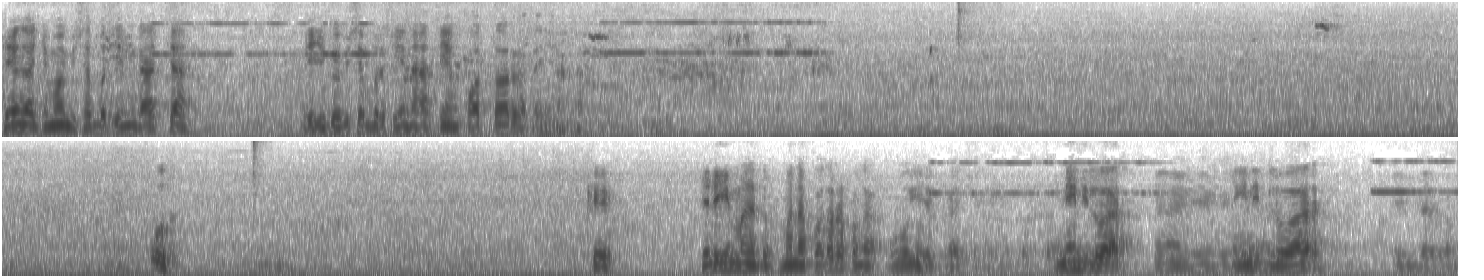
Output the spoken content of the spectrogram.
Dia nggak cuma bisa bersihin kaca dia juga bisa bersihin hati yang kotor katanya. Uh. Oke. Jadi gimana tuh? Mana kotor apa enggak? Oh iya guys. Ini yang di luar? Nah ini yang ini di luar. yang dalam.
